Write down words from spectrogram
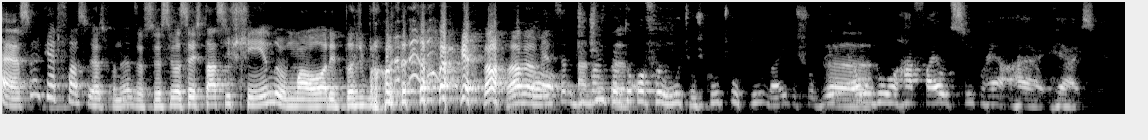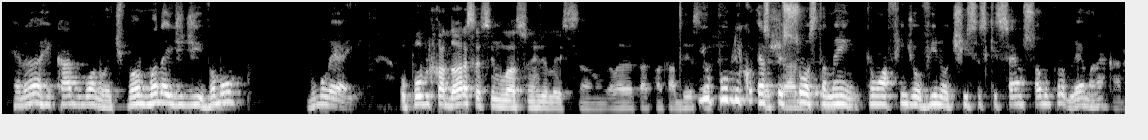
É, essa enquete é fácil de responder. Se, se você está assistindo uma hora e tanto de programa, provavelmente você o está Didinho perguntou qual foi o último. Acho que o último pimba aí, deixa eu ver. Ah. É o do Rafael de 5 reais. Renan, Ricardo, boa noite. Vamos, manda aí, Didi. Vamos, vamos ler aí. O público adora essas simulações de eleição. A galera tá com a cabeça. E o público, as fechada. pessoas também estão a fim de ouvir notícias que saiam só do problema, né, cara?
